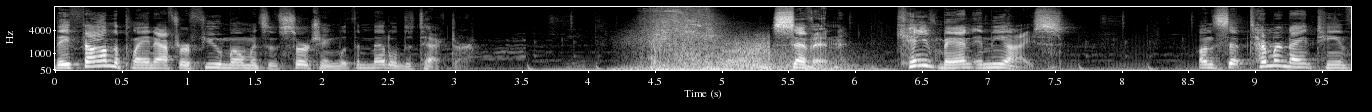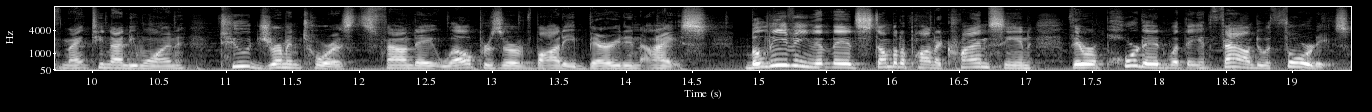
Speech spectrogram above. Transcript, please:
They found the plane after a few moments of searching with a metal detector. 7. Caveman in the Ice. On September 19, 1991, two German tourists found a well preserved body buried in ice. Believing that they had stumbled upon a crime scene, they reported what they had found to authorities.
